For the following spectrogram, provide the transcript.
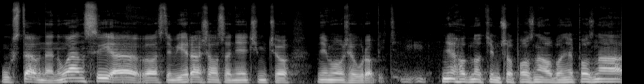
ústavné nuancy a vlastne vyhrážal sa niečím, čo nemôže urobiť. Nehodnotím, čo pozná alebo nepozná e,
